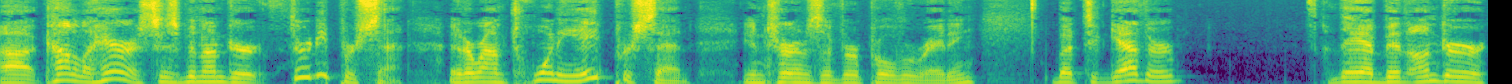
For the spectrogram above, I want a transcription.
uh, Kamala Harris has been under 30%, at around 28% in terms of her approval rating. But together, they have been under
